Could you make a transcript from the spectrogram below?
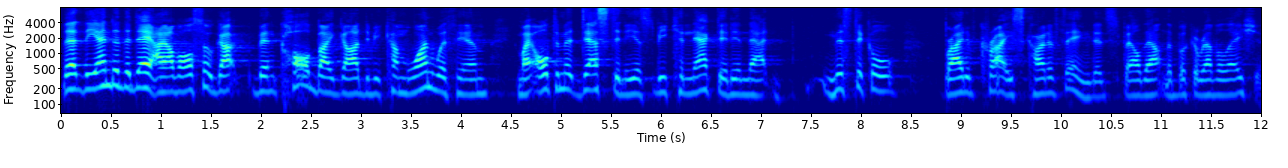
that at the end of the day, I have also got, been called by God to become one with Him. My ultimate destiny is to be connected in that mystical bride of Christ kind of thing that's spelled out in the book of Revelation.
